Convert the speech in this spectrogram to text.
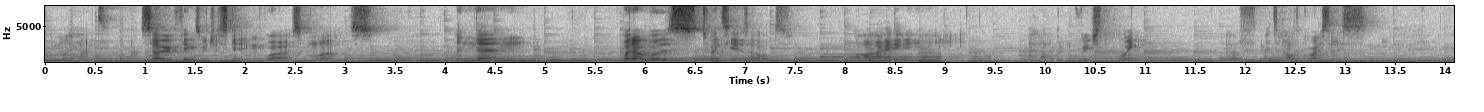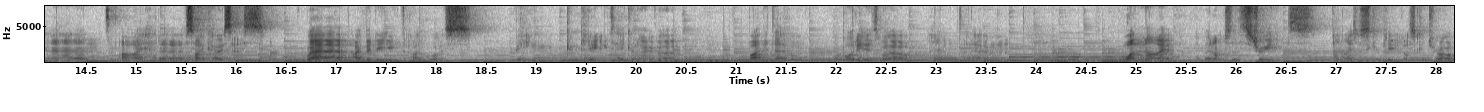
in my head. So things were just getting worse and worse. And then when I was 20 years old, I um, reached the point of mental health crisis and I had a psychosis where I believed I was being completely taken over by the devil, my body as well. And um, one night I went onto the streets and I just completely lost control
